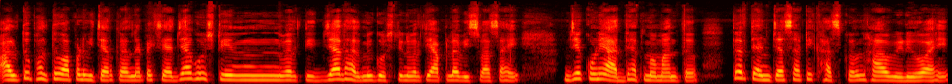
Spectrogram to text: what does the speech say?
आलतू फालतू आपण विचार करण्यापेक्षा ज्या गोष्टींवरती ज्या धार्मिक गोष्टींवरती आपला विश्वास आहे जे कोणी अध्यात्म मानतं तर त्यांच्यासाठी खास करून हा व्हिडिओ आहे.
